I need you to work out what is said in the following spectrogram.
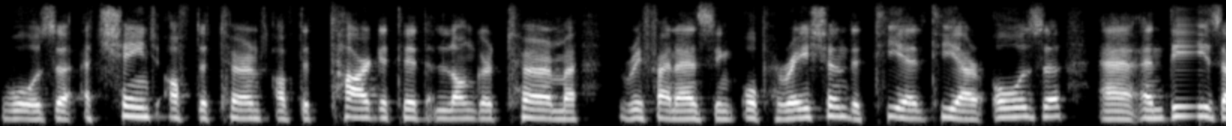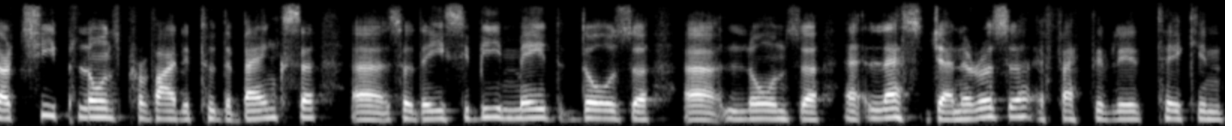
was uh, a change of the terms of the targeted longer term uh, refinancing operation, the TLTROs, uh, and these are cheap loans provided to the banks. Uh, so the ECB made those uh, loans uh, less generous, effectively taking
